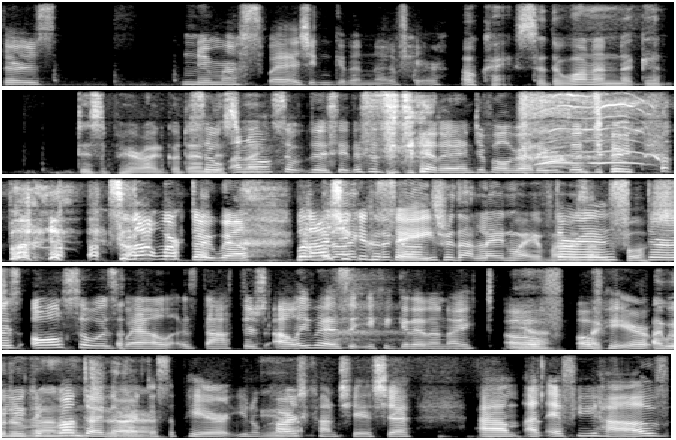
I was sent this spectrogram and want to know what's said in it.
there's numerous ways you can get in and out of here. Okay, so the one and that get disappear, I'd go down so this and way. also they say this is a dead end you've already went into, but so that worked out well. But No, as you I can could have gone see, through that laneway if there is foot. there is also as well as that there's alleyways that you can get in and out Yeah, of of I- here I where you can run down through there, and disappear. You know, Yeah. cars can't chase you. Um, and if you have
